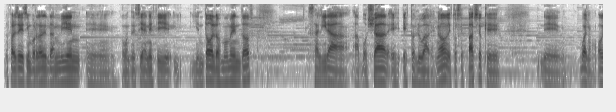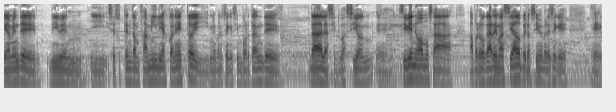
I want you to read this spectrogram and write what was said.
nos parece que es importante también, como te decía, en este y en todos los momentos, salir a, apoyar e, estos lugares, ¿no? estos espacios que, bueno, obviamente viven y se sustentan familias con esto y me parece que es importante, dada la situación, eh, si bien no vamos a, provocar demasiado, pero sí me parece que eh,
